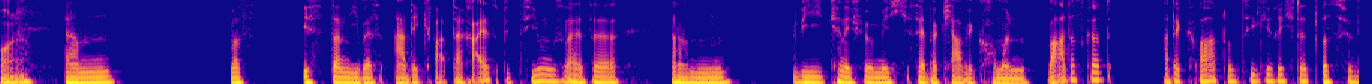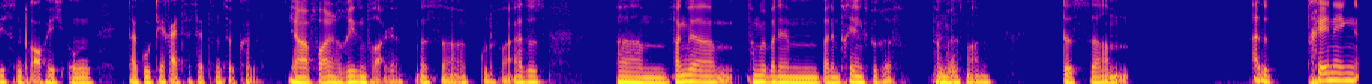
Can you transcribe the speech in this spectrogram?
Ja. Ähm, was ist dann jeweils adäquater Reiz, beziehungsweise ähm, wie kann ich für mich selber klar bekommen, war das gerade adäquat und zielgerichtet? Was für Wissen brauche ich, um da gute Reize setzen zu können? Ja, voll eine Riesenfrage. Das ist eine gute Frage. Also es, ähm, fangen wir, fangen wir bei, dem, bei dem Trainingsbegriff. Fangen Mhm. wir erstmal an. Das, ähm, also Training,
